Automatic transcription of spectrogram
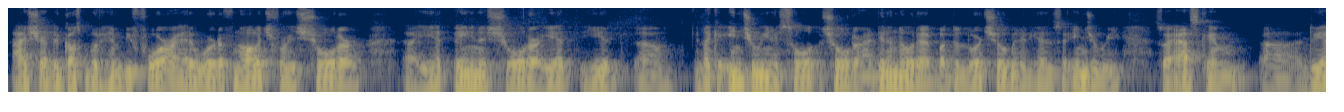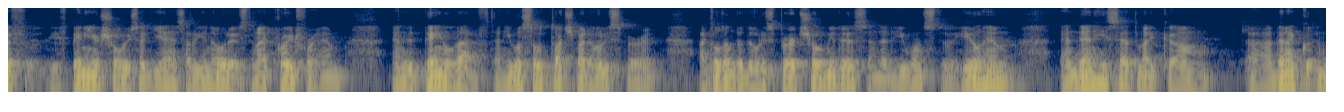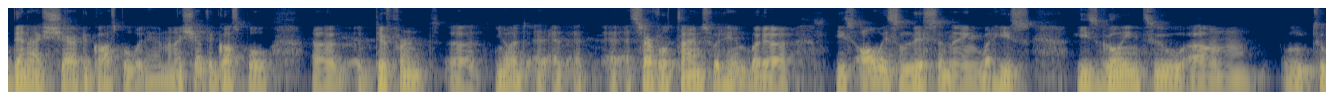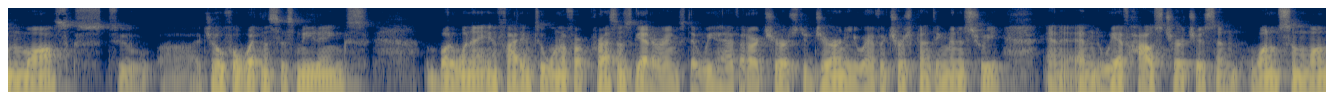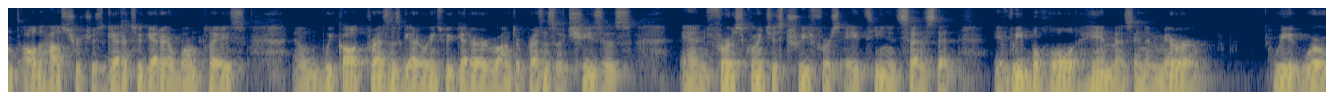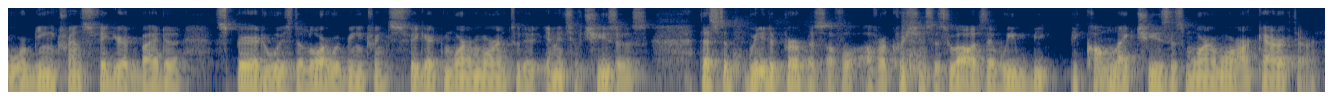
I shared the gospel with him before. I had a word of knowledge for his shoulder. Uh, he had pain in his shoulder. He had he had um, like an injury in his so- shoulder. I didn't know that, but the Lord showed me that he has an injury. So I asked him, uh, "Do you have, you have pain in your shoulder?" He said, "Yes." How do you know this? And I prayed for him, and the pain left. And he was so touched by the Holy Spirit. I told him that the Holy Spirit showed me this, and that He wants to heal him. And then he said, like, um, uh, then I then I shared the gospel with him, and I shared the gospel uh, different, uh, you know, at, at, at, at, several times with him, but uh, he's always listening. But he's he's going to um, to mosques, to uh, Jehovah Witnesses meetings. But when I invite him to one of our presence gatherings that we have at our church, the Journey, we have a church planting ministry, and and we have house churches, and once a month all the house churches gather together in one place, and we call it presence gatherings. We gather around the presence of Jesus. And First Corinthians three verse eighteen it says that if we behold Him as in a mirror, we, we're, we're being transfigured by the Spirit who is the Lord. We're being transfigured more and more into the image of Jesus. That's the, really the purpose of, of our Christians as well, is that we be, become like Jesus more and more, our character.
